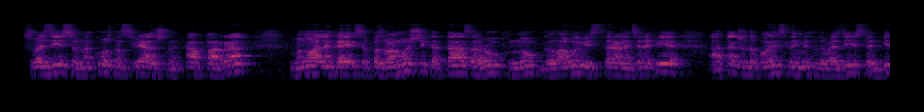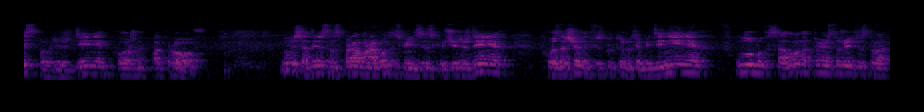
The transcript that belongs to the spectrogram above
с воздействием на костно-связочный аппарат, мануальная коррекция позвоночника, таза, рук, ног, головы, висцеральная терапия, а также дополнительные методы воздействия без повреждения кожных покровов. Ну и, соответственно, с правом работать в медицинских учреждениях, в возвращенных физкультурных объединениях, в клубах, салонах по месту жительства,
